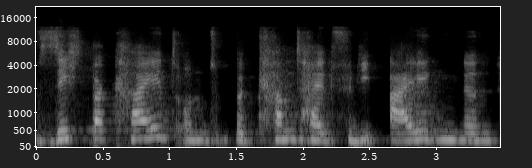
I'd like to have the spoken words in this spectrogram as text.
Sichtbarkeit und Bekanntheit für die eigenen,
